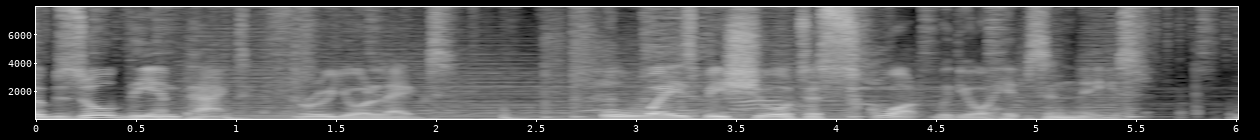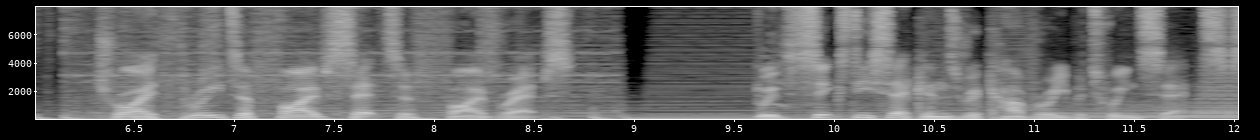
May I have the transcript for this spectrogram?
absorb the impact through your legs. Always be sure to squat with your hips and knees. Try 3 to 5 sets of 5 reps, with 60 seconds recovery between sets.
